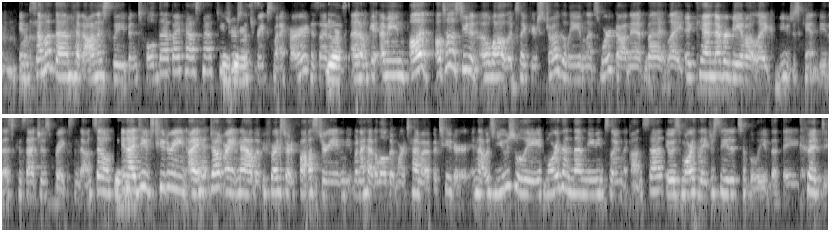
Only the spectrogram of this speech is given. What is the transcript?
Um, and some of them have honestly been told that by past math teachers, yes. which breaks my heart because I don't, yes. I don't get, I mean, I'll, I'll tell a student, oh, wow, it looks like you're struggling, let's work on it. But like, it can never be about like, you just can't do this because that just breaks them down. So, and I do tutoring, I don't right now, but before I started fostering, when I had a little bit more time, I would tutor. And that was usually more than them needing to learn the concept. It was more they just needed to believe that they could do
